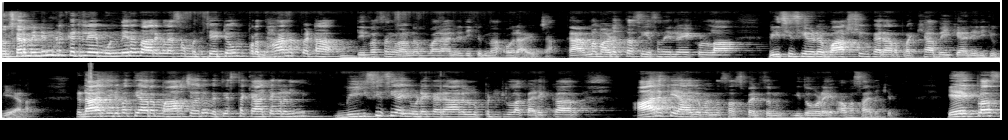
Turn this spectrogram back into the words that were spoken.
നമസ്കാരം. ഇന്ത്യൻ ക്രിക്കറ്റിലെ മുൻനിര താരങ്ങളെ സംബന്ധിച്ച് ഏറ്റവും പ്രധാനപ്പെട്ട ദിവസങ്ങളാണ് വരാനിരിക്കുന്ന ഒരാഴ്ച. കാരണം അടുത്ത സീസണിലേക്കുള്ള ബി സി സിയുടെ വാർഷിക കരാർ പ്രഖ്യാപിക്കാനിരിക്കുകയാണ്. രണ്ടായിരത്തി ഇരുപത്തി ആറ് മാർച്ച് വരെ വ്യത്യസ്ത കാറ്റഗറിയിൽ ബി സി സി ഐയുടെ കരാറിൽ ഉൾപ്പെട്ടിട്ടുള്ള കരിക്കാർ ആരൊക്കെയാകുമെന്ന സസ്പെൻസും ഇതോടെ അവസാനിക്കും. A plus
